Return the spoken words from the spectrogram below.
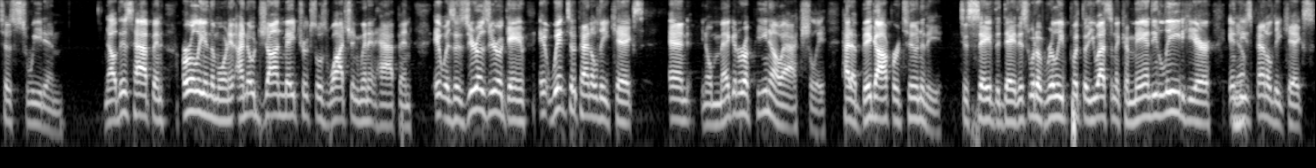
to Sweden. Now, this happened early in the morning. I know John Matrix was watching when it happened. It was a 0 0 game. It went to penalty kicks. And, you know, Megan Rapinoe actually had a big opportunity to save the day. This would have really put the U.S. in a commanding lead here in yep. these penalty kicks.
